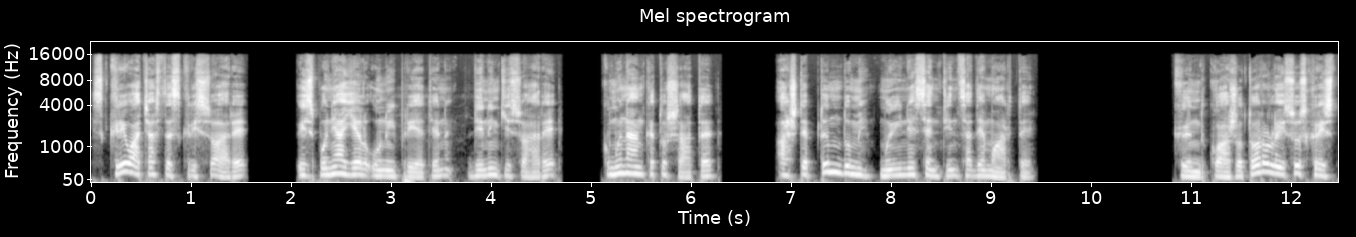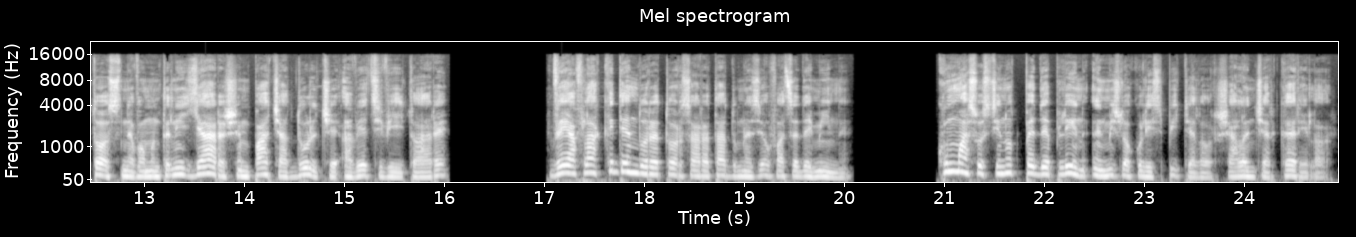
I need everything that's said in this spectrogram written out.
Scriu această scrisoare, îi spunea el unui prieten din închisoare, cu mâna încătușată, așteptându-mi mâine sentința de moarte. Când cu ajutorul lui Iisus Hristos ne vom întâlni iarăși în pacea dulce a vieții viitoare, vei afla cât de îndurător s-a arătat Dumnezeu față de mine cum m-a susținut pe deplin în mijlocul ispitelor și al încercărilor.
